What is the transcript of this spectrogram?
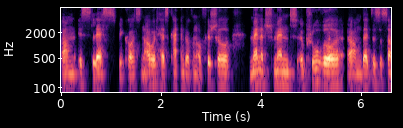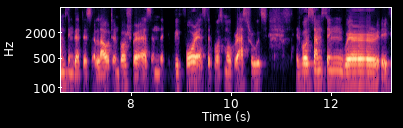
um, is less because now it has kind of an official management approval um, that this is something that is allowed in Bosch, whereas in the, before, as it was more grassroots, it was something where if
